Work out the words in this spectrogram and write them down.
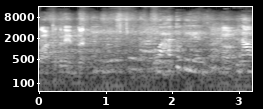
वाहतूक नियंत्रक वाहतूक नियंत्रण नाव.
